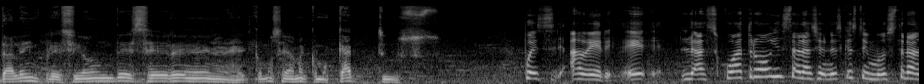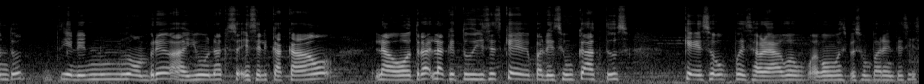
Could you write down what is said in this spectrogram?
da la impresión de ser, eh, ¿cómo se llama? Como cactus. Pues a ver, eh, las cuatro instalaciones que estoy mostrando tienen un nombre. Hay una que es el cacao, la otra, la que tú dices que parece un cactus, que eso, pues ahora hago, hago después un paréntesis,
